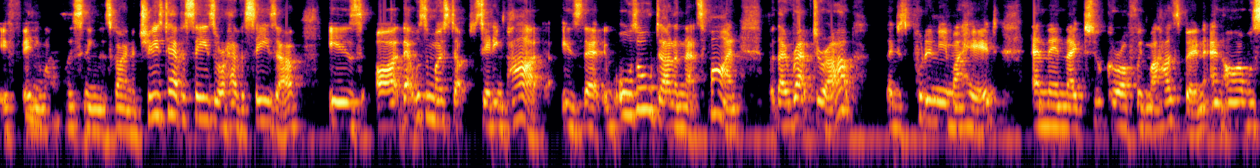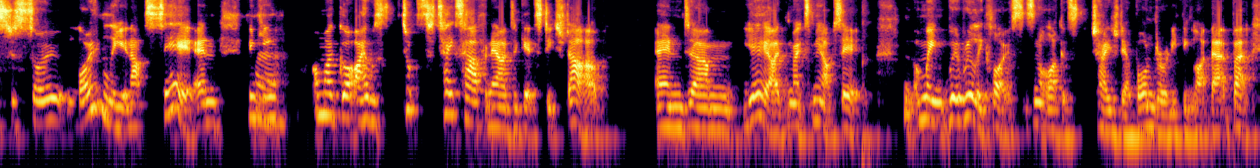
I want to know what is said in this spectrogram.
if anyone's listening that's going to choose to have a Caesar or have a Caesar, is uh, that was the most upsetting part. Is that it was all done and that's fine, but they wrapped her up. They just put her near my head, and then they took her off with my husband, and I was just so lonely and upset and thinking, yeah. oh my god, I was took takes half an hour to get stitched up, and um, yeah, it makes me upset. I mean, we're really close. It's not like it's changed our bond or anything like that. But,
